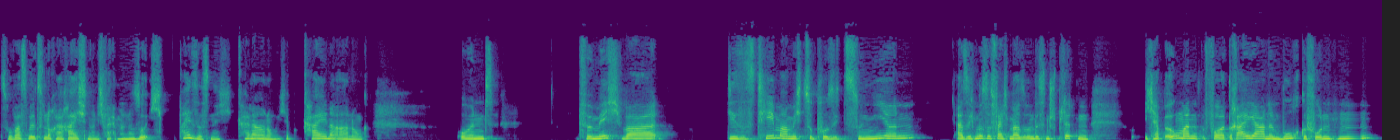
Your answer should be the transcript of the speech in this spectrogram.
So, was willst du noch erreichen? Und ich war immer nur so, ich weiß es nicht. Keine Ahnung. Ich habe keine Ahnung. Und für mich war dieses Thema, mich zu positionieren, also ich muss es vielleicht mal so ein bisschen splitten. Ich habe irgendwann vor drei Jahren ein Buch gefunden,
